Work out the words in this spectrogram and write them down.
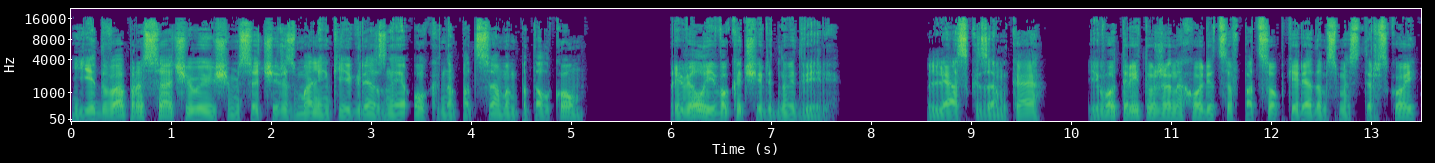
едва просачивающимся через маленькие грязные окна под самым потолком, привел его к очередной двери. Лязг замка, и вот Рит уже находится в подсобке рядом с мастерской,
